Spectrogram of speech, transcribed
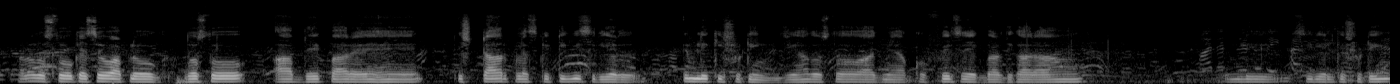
हेलो दोस्तों, कैसे हो आप लोग? दोस्तों, आप देख पा रहे हैं स्टार प्लस की टीवी सीरियल इमली की शूटिंग। जी हाँ दोस्तों, आज मैं आपको फिर से एक बार दिखा रहा हूँ इमली सीरियल की शूटिंग।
